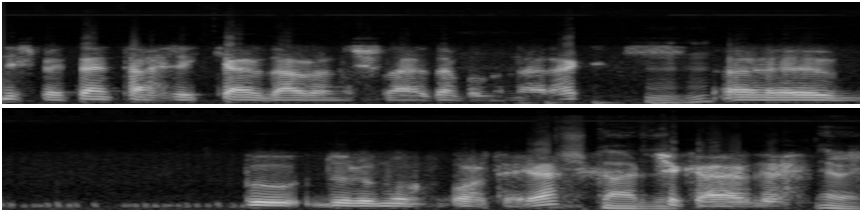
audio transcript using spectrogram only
nispeten tahrikkar davranışlarda bulunarak Hı hı. e, bu durumu ortaya Çıkardı. çıkardı. Evet.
